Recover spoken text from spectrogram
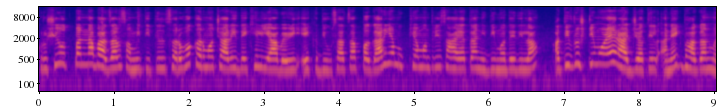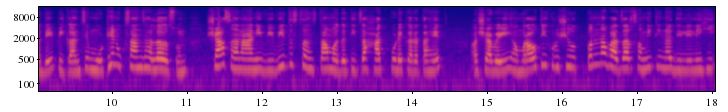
कृषी उत्पन्न बाजार समितीतील सर्व कर्मचारी देखील यावेळी एक दिवसाचा पगार या मुख्यमंत्री सहायता निधीमध्ये दिला. अतिवृष्टीमुळे राज्यातील अनेक भागांमध्ये पिकांचे मोठे नुकसान झालं असून शासन आणि विविध संस्था मदतीचा हात पुढे करत आहेत. अशावेळी अमरावती कृषी उत्पन्न बाजार समितीनं दिलेली ही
